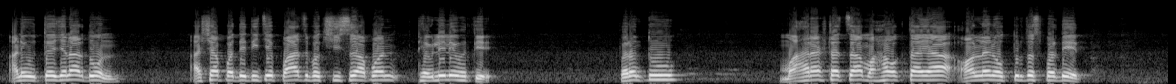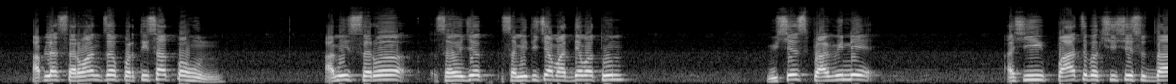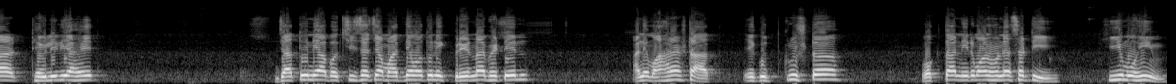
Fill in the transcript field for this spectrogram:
आणि उत्तेजनार दोन अशा पद्धतीचे पाच बक्षिसं आपण ठेवलेले होते. परंतु महाराष्ट्राचा महावक्ता या ऑनलाईन वक्तृत्व स्पर्धेत आपल्या सर्वांचा प्रतिसाद पाहून आम्ही सर्व संयोजक समितीच्या माध्यमातून विशेष प्रावीण्य अशी पाच बक्षिसेसुद्धा ठेवलेली आहेत ज्यातून या बक्षिसाच्या माध्यमातून एक प्रेरणा भेटेल आणि महाराष्ट्रात एक उत्कृष्ट वक्ता निर्माण होण्यासाठी ही मोहीम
